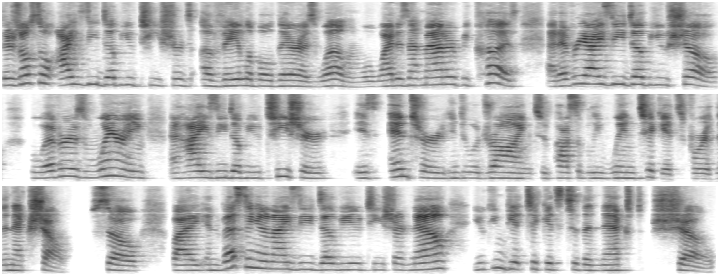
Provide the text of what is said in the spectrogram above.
There's also IZW t-shirts available there as well. And well, why does that matter? Because at every IZW show, whoever is wearing an IZW t-shirt is entered into a drawing to possibly win tickets for the next show. So by investing in an IZW t-shirt now, you can get tickets to the next show.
